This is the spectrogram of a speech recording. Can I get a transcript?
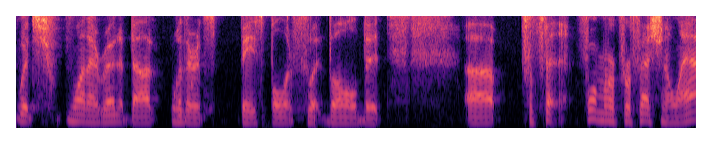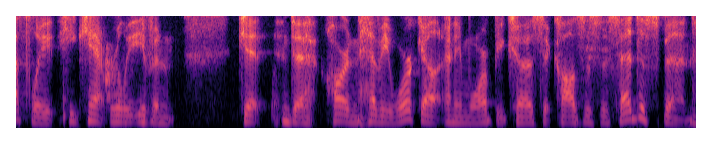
which one I read about, whether it's baseball or football, but uh, prof- former professional athlete, he can't really even get into hard and heavy workout anymore because it causes his head to spin.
